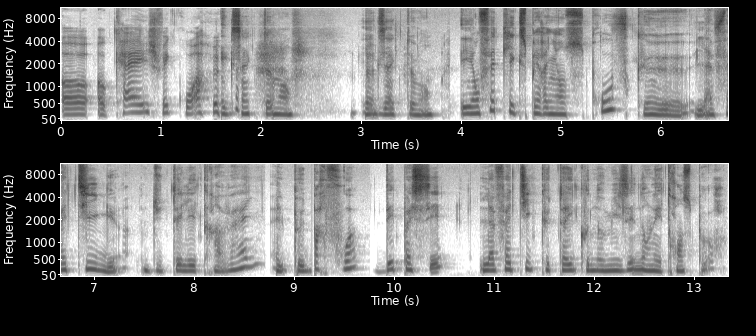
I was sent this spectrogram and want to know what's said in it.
oh, ok, je fais quoi? Exactement. Exactement. Et en fait, l'expérience prouve que la fatigue du télétravail, elle peut parfois dépasser la fatigue que tu as économisée dans les transports.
